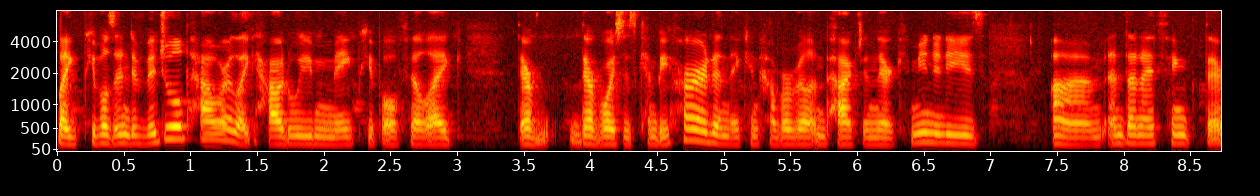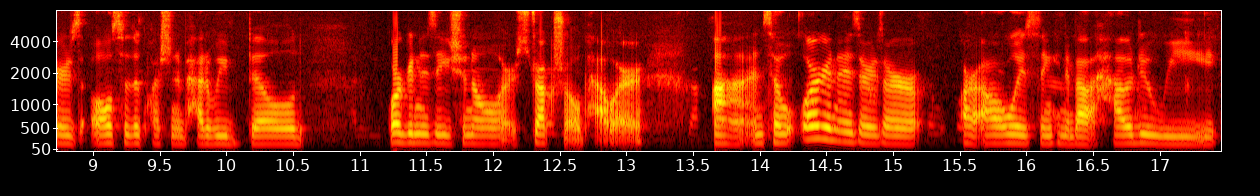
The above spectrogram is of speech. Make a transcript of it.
like people's individual power, like how do we make people feel like their their voices can be heard and they can have a real impact in their communities. Um, and then I think there's also the question of how do we build organizational or structural power. Uh, and so organizers are are always thinking about how do we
